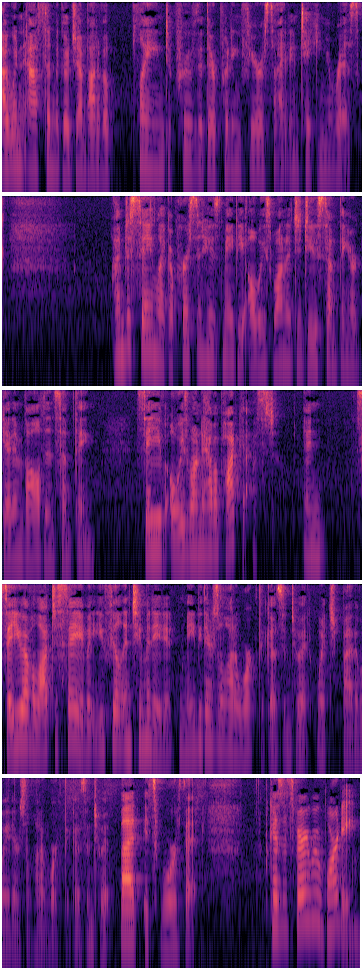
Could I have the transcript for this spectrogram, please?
I wouldn't ask them to go jump out of a plane to prove that they're putting fear aside and taking a risk. I'm just saying, like a person who's maybe always wanted to do something or get involved in something. Say you've always wanted to have a podcast and say you have a lot to say, but you feel intimidated. Maybe there's a lot of work that goes into it, which, by the way, there's a lot of work that goes into it, but it's worth it because it's very rewarding.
